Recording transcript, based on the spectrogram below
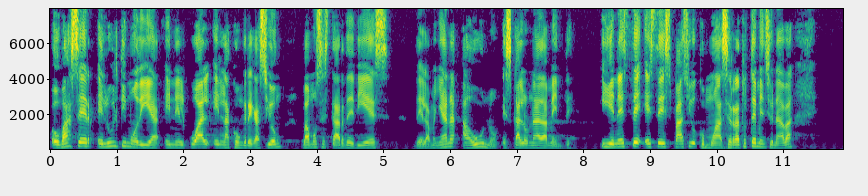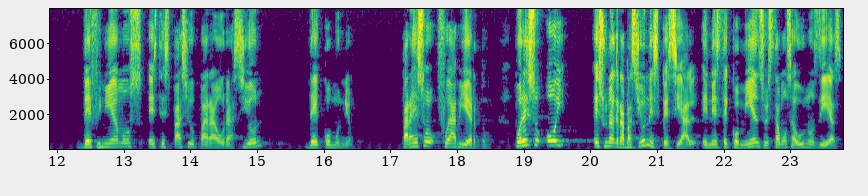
o va a ser el último día en el cual en la congregación vamos a estar de 10 de la mañana a 1 escalonadamente. Y en este, este espacio, como hace rato te mencionaba, definíamos este espacio para oración de comunión. Para eso fue abierto. Por eso hoy es una grabación especial en este comienzo, estamos a unos días,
